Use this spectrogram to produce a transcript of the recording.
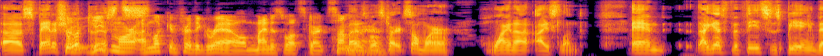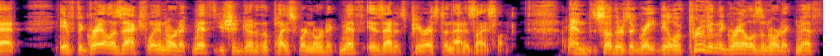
uh, Spanish So he's more. I'm looking for the Grail. Might as well start somewhere. might as well start somewhere. Why not Iceland? And I guess the thesis being that if the Grail is actually a Nordic myth, you should go to the place where Nordic myth is at its purest, and that is Iceland. And so there's a great deal of proving the Grail is a Nordic myth,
